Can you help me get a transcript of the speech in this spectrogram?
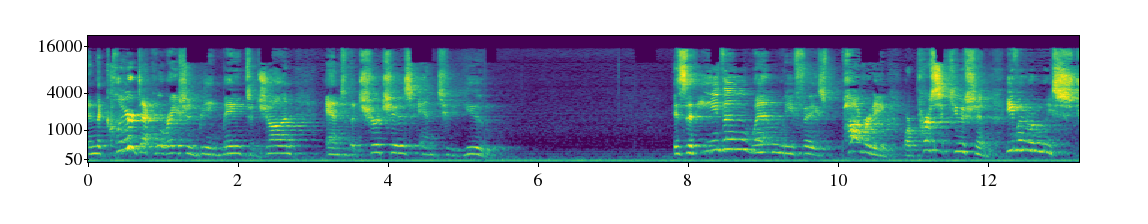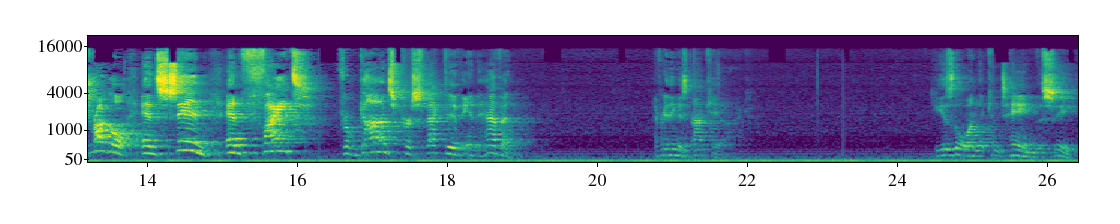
And the clear declaration being made to John and to the churches and to you is that even when we face poverty or persecution, even when we struggle and sin and fight from God's perspective in heaven, everything is not chaotic. He is the one that can tame the sea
